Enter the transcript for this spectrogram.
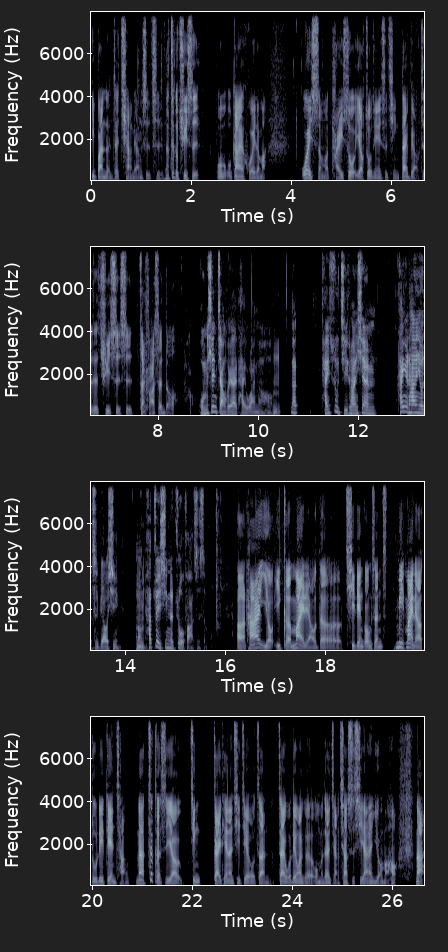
一般人在抢粮食吃，那这个趋势，我我刚才回了嘛？为什么台塑要做这件事情？代表这些趋势是在发生的哦。好，我们先讲回来台湾了哈。嗯，那台塑集团现在，它因为它很有指标性，嗯，它最新的做法是什么？呃，它有一个麦寮的气电工程，麦麦寮独立电厂，那这个是要进盖天然气接收站，在我另外一个我们在讲像是西安有嘛哈，那。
